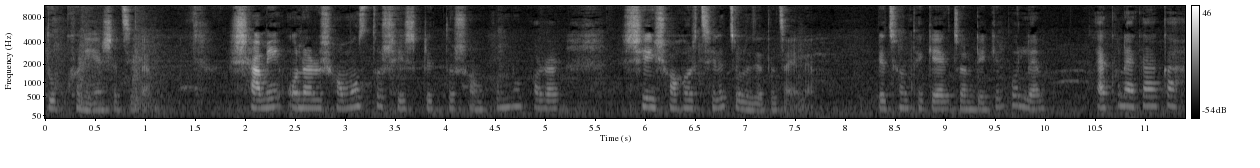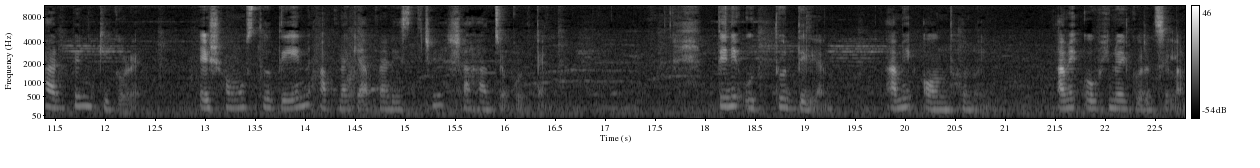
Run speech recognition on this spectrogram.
দুঃখ নিয়ে এসেছিলেন। স্বামী ওনার সমস্ত শেষকৃত্য সম্পূর্ণ করার সেই শহর ছেড়ে চলে যেতে চাইলেন। পেছন থেকে একজন ডেকে বললেন এখন একা একা হাঁটবেন কি করে? এই সমস্ত দিন আপনাকে আপনার স্ত্রী সাহায্য করতেন। তিনি উত্তর দিলেন, আমি অন্ধ নই। আমি অভিনয় করেছিলাম।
